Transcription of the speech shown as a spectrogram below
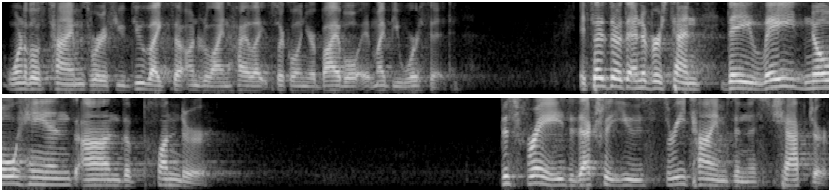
one of those times where if you do like to underline, highlight, circle in your Bible, it might be worth it. It says there at the end of verse 10, they laid no hands on the plunder. This phrase is actually used three times in this chapter.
